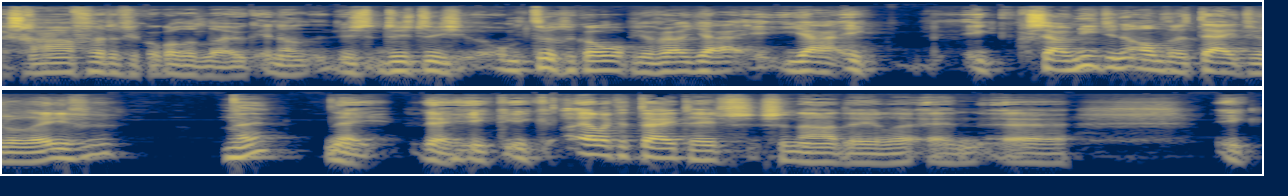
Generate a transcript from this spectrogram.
schaven, dat vind ik ook altijd leuk. En dan, dus, dus, dus om terug te komen op je vraag, ja, ja ik, ik zou niet in een andere tijd willen leven. Nee? Nee, nee ik, ik, elke tijd heeft zijn nadelen. En uh, ik,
